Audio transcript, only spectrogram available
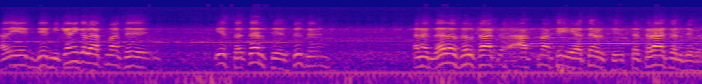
હવે એ જે મિકેનિકલ આત્મા છે એ સતર છે શું છે? અને દર અસલ સાચ- આત્માથી એ અચળ છે સચરાચર જગત?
